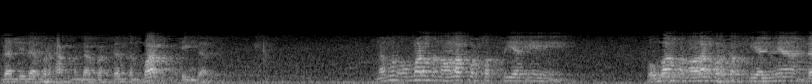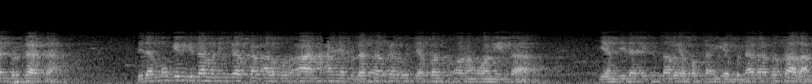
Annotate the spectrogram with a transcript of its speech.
dan tidak berhak mendapatkan tempat tinggal. Namun Umar menolak persaksian ini. Umar menolak persaksiannya dan berkata, tidak mungkin kita meninggalkan Al-Quran hanya berdasarkan ucapan seorang wanita yang tidak diketahui apakah ia benar atau salah.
